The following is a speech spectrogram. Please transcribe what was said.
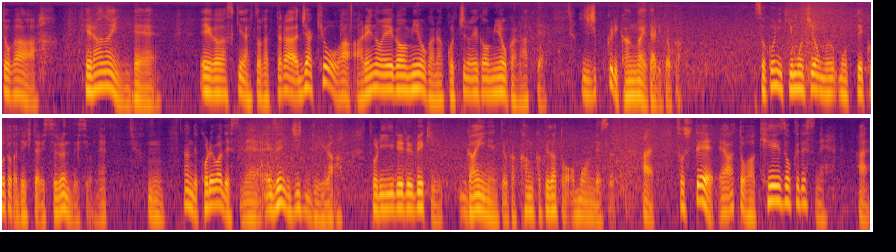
トが 減らないんで映画が好きな人だったらじゃあ今日はあれの映画を見ようかなこっちの映画を見ようかなってじっくり考えたりとかそこに気持ちを持っていくことができたりするんですよね。うん、なんでこれはですね全人類が取り入れるべき概念というか感覚だと思うんです。はい、そしてあとは継続ですね。はい、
